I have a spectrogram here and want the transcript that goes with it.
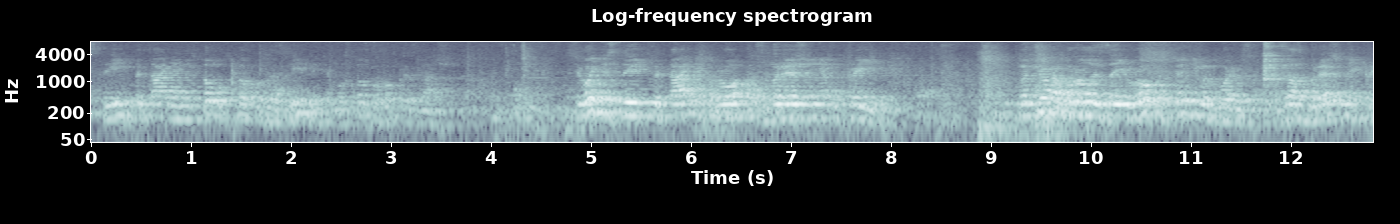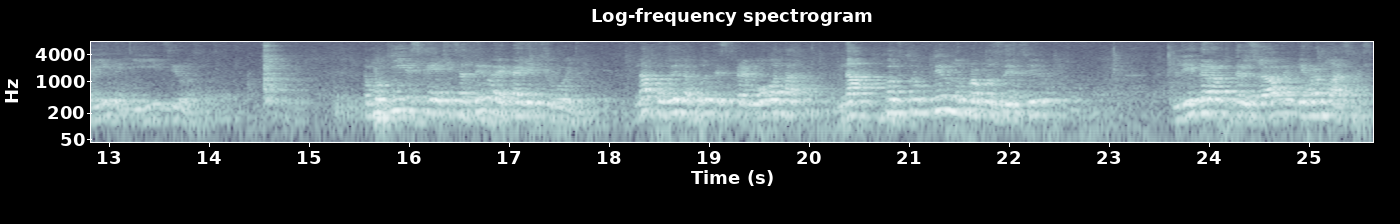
стоїть питання не в тому, хто кого звільнить або хто кого призначить. Сьогодні стоїть питання про збереження України. Ми вчора боролись за Європу, сьогодні ми боремося за збереження країни і її цілісності. Тому київська ініціатива, яка є сьогодні, вона повинна бути спрямована на конструктивну пропозицію лідерам держави і громадськості.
